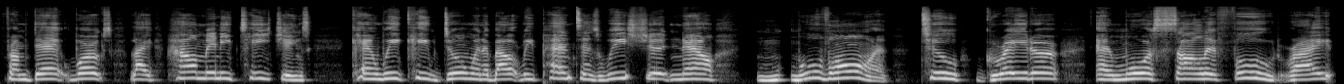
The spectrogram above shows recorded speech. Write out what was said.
from dead works. Like, how many teachings can we keep doing about repentance? We should now move on to greater and more solid food, right?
